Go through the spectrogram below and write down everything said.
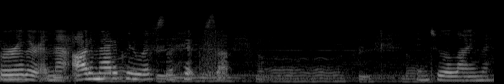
further, and that automatically lifts the hips up into alignment.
